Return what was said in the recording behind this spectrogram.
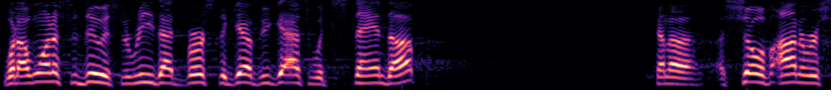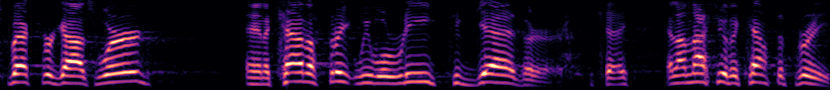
What I want us to do is to read that verse together. You guys would stand up, kind of a show of honor, respect for God's word, and a count of three, we will read together. Okay? And I'm asking you to count to three,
